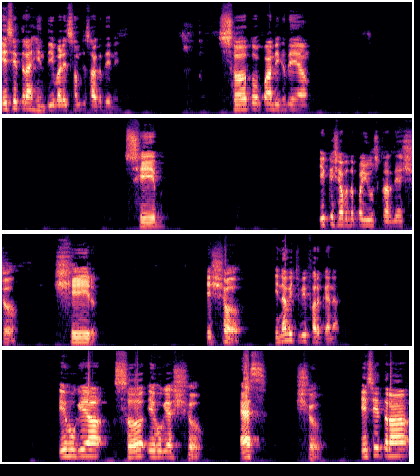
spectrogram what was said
ਇਸੇ ਤਰ੍ਹਾਂ ਹਿੰਦੀ ਵਾਲੇ ਸਮਝ ਸਕਦੇ ਨੇ। ਸ ਤੋਂ ਆਪਾਂ ਲਿਖਦੇ ਆ ਸੇਬ। ਇੱਕ ਸ਼ਬਦ ਆਪਾਂ ਯੂਜ਼ ਕਰਦੇ ਆ ਸ਼, ਸ਼ੇਰ। ਇਹ ਸ਼, ਇਹਨਾਂ ਵਿੱਚ ਵੀ ਫ਼ਰਕ ਹੈ ਨਾ। ਇਹ ਹੋ ਗਿਆ ਸ, ਇਹ ਹੋ ਗਿਆ ਸ਼, ਐਸ, ਸ਼। ਇਸੇ ਤਰ੍ਹਾਂ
